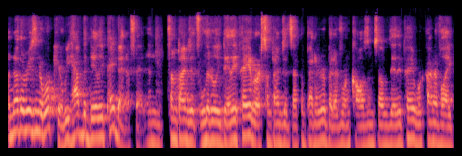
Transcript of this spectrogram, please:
another reason to work here. We have the daily pay benefit. And sometimes it's literally daily pay, or sometimes it's a competitor, but everyone calls themselves daily pay. We're kind of like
